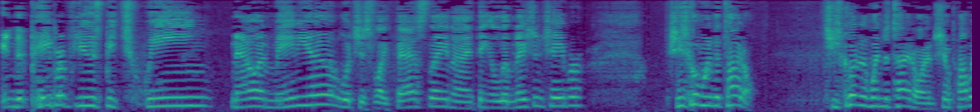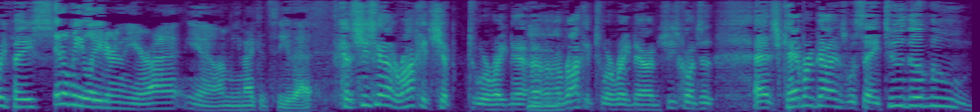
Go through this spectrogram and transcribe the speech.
in the pay per views between now and Mania, which is like Fastlane and I think Elimination Chamber, she's going to win the title. She's going to win the title, and she'll probably face It'll be later in the year. I, know, I mean, I could see that. because she's got a rocket ship tour right now, uh, a rocket tour right now, and she's going to, as Cameron Grimes would say, to the moon.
